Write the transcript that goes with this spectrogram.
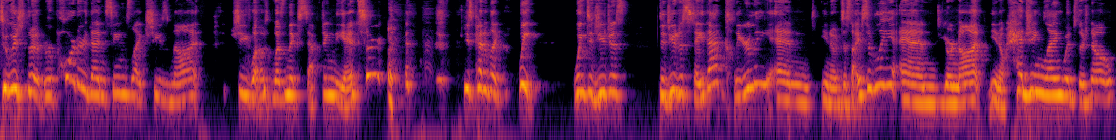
To which the reporter then seems like she's not she was, wasn't accepting the answer. She's kind of like, wait, wait, did you just did you just say that clearly and you know decisively and you're not you know hedging language there's no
